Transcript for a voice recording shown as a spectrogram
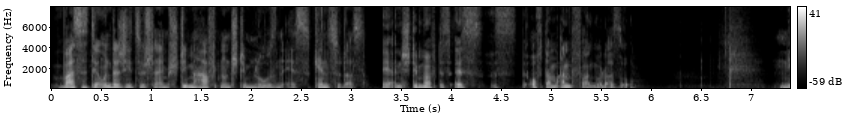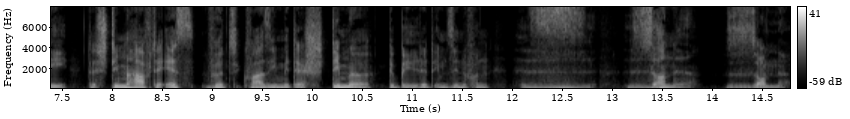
Was ist der Unterschied zwischen einem stimmhaften und stimmlosen S? Kennst du das? Ja, ein stimmhaftes S ist oft am Anfang oder so. Nee, das stimmhafte S wird quasi mit der Stimme gebildet im Sinne von S, Sonne. Sonne.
